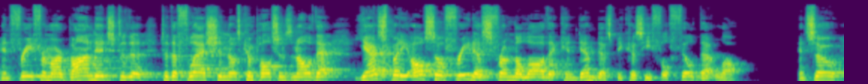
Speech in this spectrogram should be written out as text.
and free from our bondage to the, to the flesh and those compulsions and all of that. Yes, but he also freed us from the law that condemned us because he fulfilled that law. And so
